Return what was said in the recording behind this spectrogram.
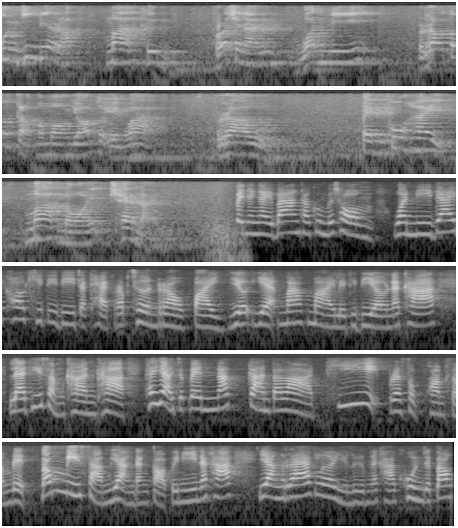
คุณยิ่งได้รับมากขึ้น เพราะฉะนั้นวันนี้เราต้องกลับมามองย้อนตัวเองว่า เราเป็นผู้ให้มากน้อยแค่ไหน เป็นยังไงบ้างคะคุณผู้ชม วันนี้ได้ข้อคิดดีๆ จากแขกรับเชิญเราไปเยอะแยะมากมายเลยทีเดียวนะคะ และที่สำคัญค่ะ ถ้าอยากจะเป็นนักการตลาดที่ประสบความสำเร็จต้องมี 3 อย่างดังต่อไปนี้นะคะ อย่างแรกเลยอย่าลืมนะคะ คุณจะต้อง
